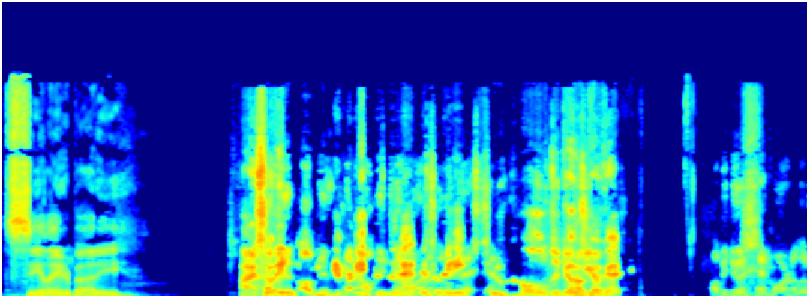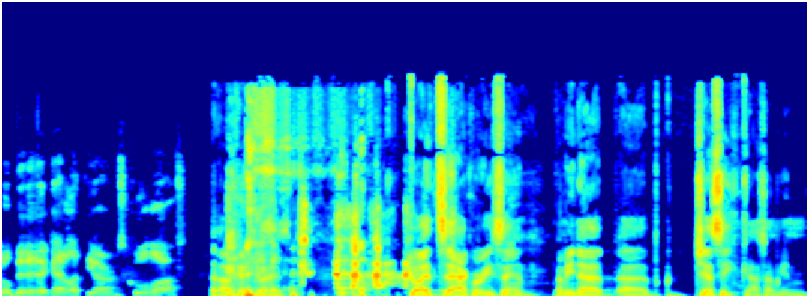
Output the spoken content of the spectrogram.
See you later, buddy. All right, so I'll do- any I'll do different 10 I'll do than 10 that? more Is there any bit, yeah. too cold to go Okay. geocaching? I'll be doing 10 more in a little bit. Got to let the arms cool off. Okay, go ahead. go ahead, Zach. What were you saying? I mean, uh, uh, Jesse. Gosh, I'm getting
